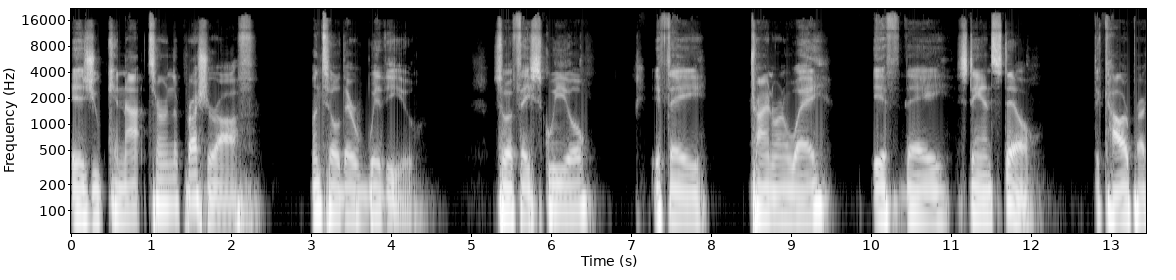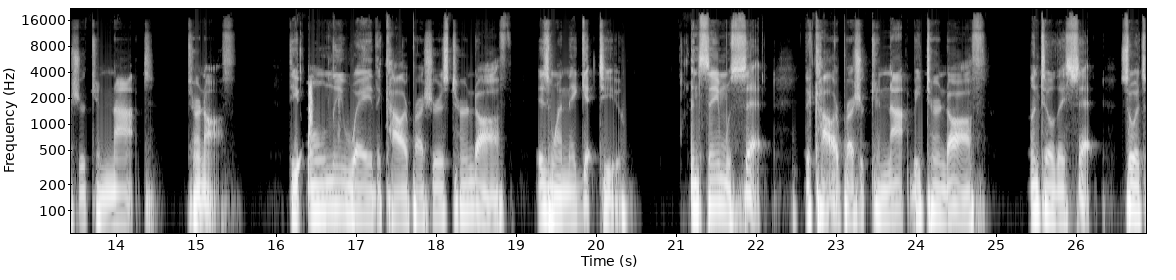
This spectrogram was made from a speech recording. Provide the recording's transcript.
is you cannot turn the pressure off until they're with you. So if they squeal, if they try and run away, if they stand still, the collar pressure cannot turn off. The only way the collar pressure is turned off is when they get to you. And same with sit. The collar pressure cannot be turned off until they sit. So it's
